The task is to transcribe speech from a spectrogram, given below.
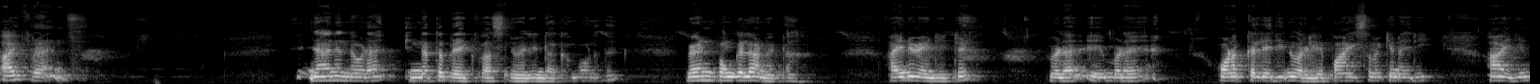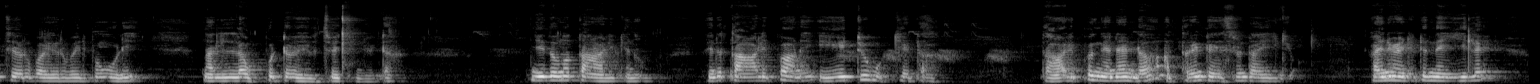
Hi friends ഞാൻ ഇന്നിവിടെ ഇന്നത്തെ ബ്രേക്ക്ഫാസ്റ്റിന് വേണ്ടി ഉണ്ടാക്കാൻ പോണത് വെൺപൊങ്കലാണ് കേട്ടോ. അതിന് വേണ്ടിയിട്ട് ഇവിടെ ഇവിടെ ഉണക്കല്ലരി എന്ന് പറയില്ലേ പായസം വയ്ക്കണ അരി ആ അരിയും ചെറുപയർ പരിപ്പും കൂടി നല്ല ഉപ്പിട്ട് വേവിച്ച് വെച്ചിട്ടുണ്ട് കേട്ടോ. ഇനി ഇതൊന്ന് താളിക്കണം. ഇതിന്റെ താളിപ്പാണ് ഏറ്റവും മുഖ്യം കേട്ടോ. താളിപ്പ് എങ്ങനെ ഉണ്ടോ അത്രയും ടേസ്റ്റ് ഉണ്ടായിരിക്കും. അതിന് വേണ്ടിയിട്ട് നെയ്യിൽ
